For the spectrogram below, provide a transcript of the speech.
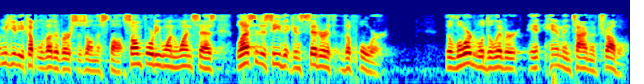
Let me give you a couple of other verses on this thought. Psalm 41 1 says, Blessed is he that considereth the poor. The Lord will deliver him in time of trouble.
